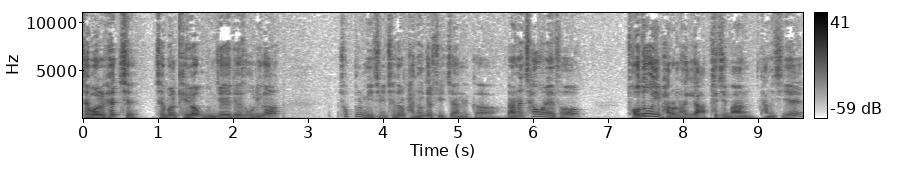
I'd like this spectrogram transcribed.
재벌 해체, 재벌 개혁 문제에 대해서 우리가 촛불 민심이 제대로 반영될 수 있지 않을까라는 차원에서 저도 이 발언하기가 아프지만 당시에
